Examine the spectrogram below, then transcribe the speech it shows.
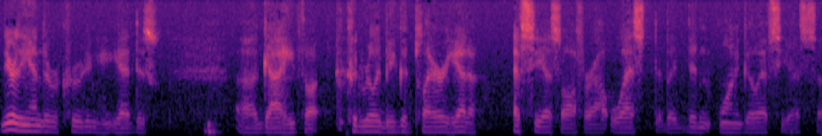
near the end of recruiting. He had this uh, guy he thought could really be a good player. He had a FCS offer out west, but didn't want to go FCS, so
